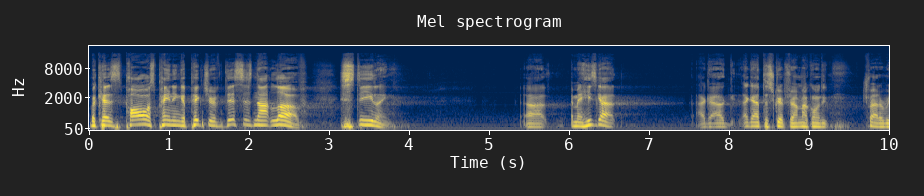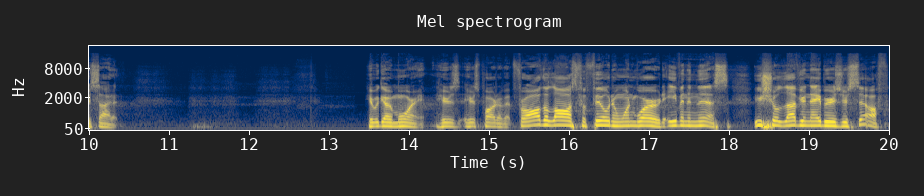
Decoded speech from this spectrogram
because Paul is painting a picture of this is not love, stealing. Uh, I mean, he's got, I got, I got the scripture. I'm not going to try to recite it. Here we go more. Here's, here's part of it. For all the law is fulfilled in one word, even in this you shall love your neighbor as yourself.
